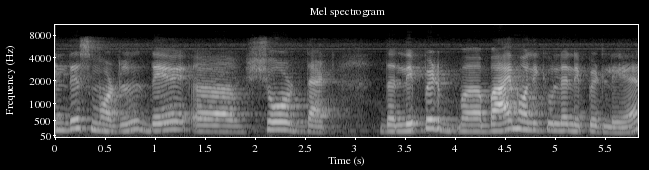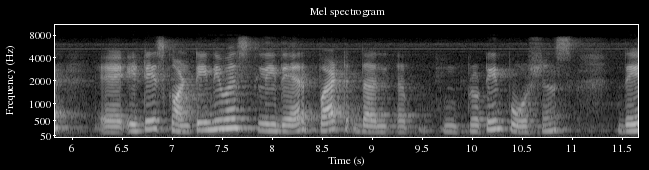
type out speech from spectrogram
in this model they showed that the lipid bi bimolecular lipid layer it is continuously there but the protein portions they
